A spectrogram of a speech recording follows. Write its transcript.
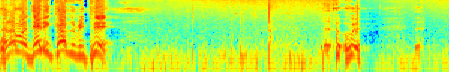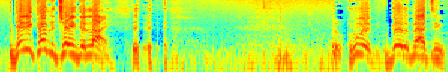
In other words, they didn't come to repent. They didn't come to change their life. Who with me? Go to Matthew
